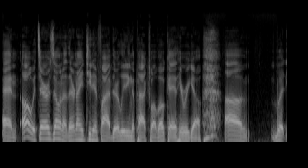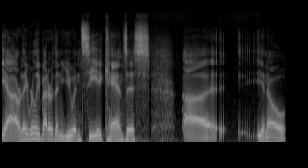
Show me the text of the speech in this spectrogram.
and oh it's arizona they're 19 and 5 they're leading the pac 12 okay here we go um, but yeah are they really better than unc kansas uh, you know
